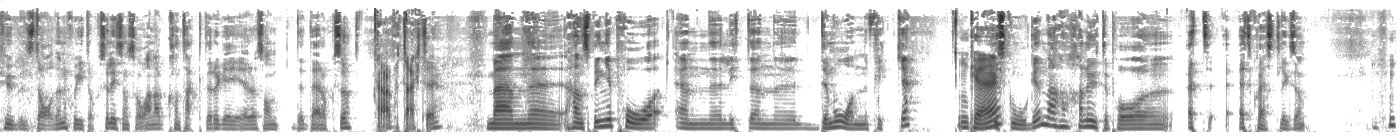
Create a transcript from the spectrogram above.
huvudstaden och skit också liksom så. Han har kontakter och grejer och sånt där också. Han har kontakter. Men eh, han springer på en liten eh, demonflicka Okej. i skogen när han han är ute på ett, ett quest liksom. Mhm.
